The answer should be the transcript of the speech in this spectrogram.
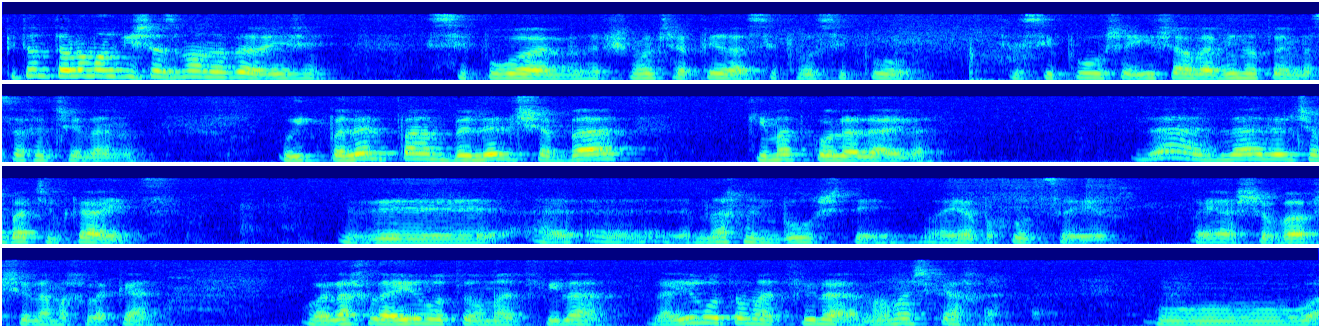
פתאום אתה לא מרגיש שהזמן עובר. יש, סיפרו על רב שמואל שפירא, סיפור, זה סיפור שאי אפשר להבין אותו עם השכל שלנו. הוא התפלל פעם בליל שבת כמעט כל הלילה. זה היה ליל שבת של קיץ. ורב בורשטיין, הוא היה בחור צעיר, הוא היה השובב של המחלקה. הוא הלך להעיר אותו מהתפילה, להעיר אותו מהתפילה, ממש ככה. הוא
